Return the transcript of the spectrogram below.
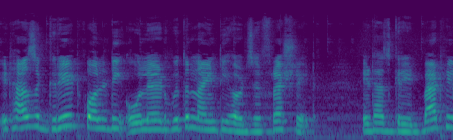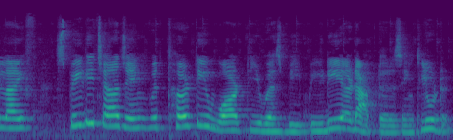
It has a great quality OLED with a 90 Hz refresh rate. It has great battery life, speedy charging with 30 watt USB PD adapter is included.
